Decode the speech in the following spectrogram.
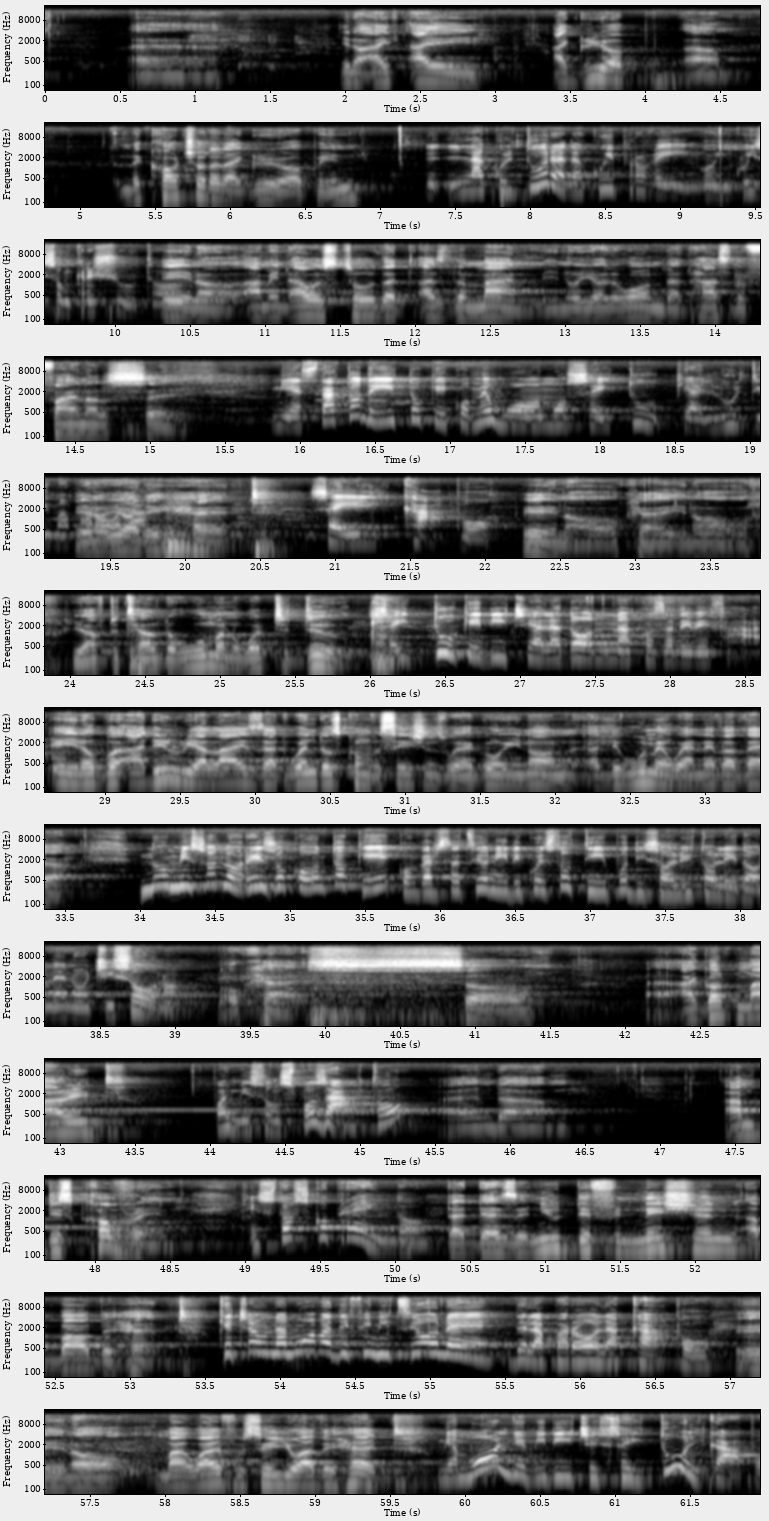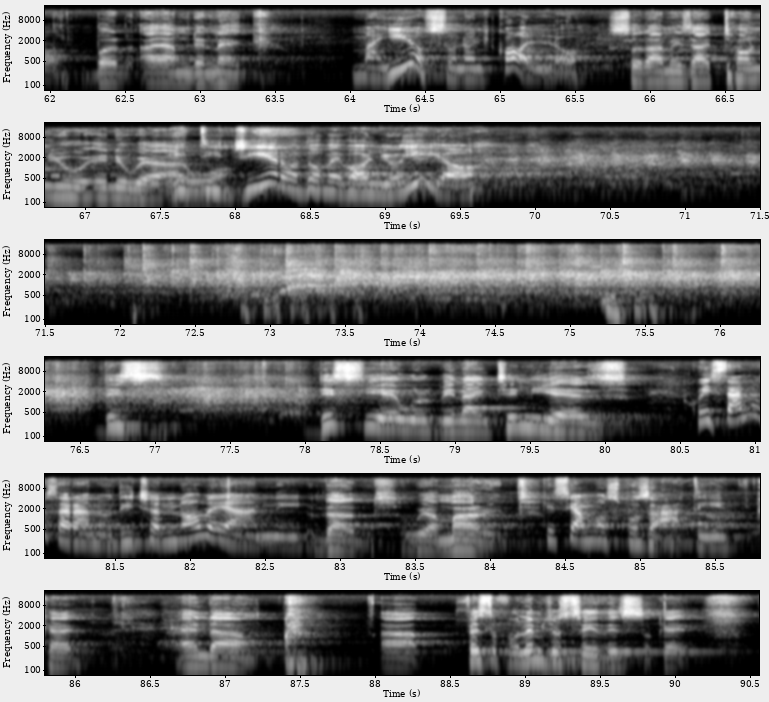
uh, you know, I, I, I grew up, um, the culture that I grew up in, La cultura da cui provengo, in cui sono cresciuto, you know, I mean, I was told that as the man, you know, you're the one that has the final say. mi è stato detto che come uomo sei tu che hai l'ultima You know, you're parola, the head. Sei il capo, You know, okay, you know, you have to tell the woman what to do. sei tu che dici alla donna cosa deve fare. You know, but I didn't realize that when those conversations were going on, uh, the women were never there. Non mi sono reso conto che conversazioni di questo tipo di solito le donne non ci sono. Okay, so uh, I got married, Poi mi sono sposato and um, I'm discovering e sto scoprendo that there's a new definition about the head. che c'è una nuova definizione della parola capo. You know, my wife will say, You are the head, Mia moglie mi dice sei tu il capo, but I am the neck. ma io sono il collo So that means I turn you anywhere I e ti giro dove voglio io. This, this year will be 19 years Quest'anno saranno 19 anni that we are married. che siamo sposati. Okay. And um, uh, first of all, let me just say this, okay?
